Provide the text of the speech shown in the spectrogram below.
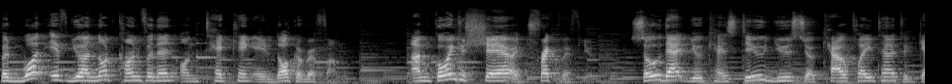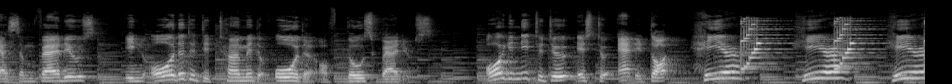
But what if you are not confident on taking a logarithm? I'm going to share a trick with you so that you can still use your calculator to get some values in order to determine the order of those values. All you need to do is to add a dot here, here, here,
